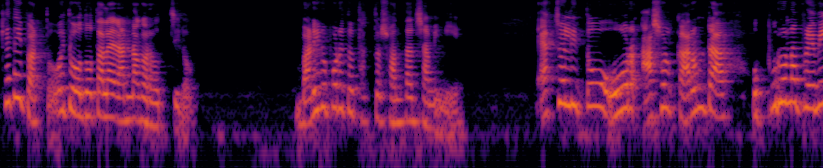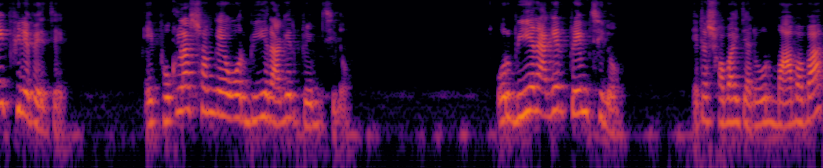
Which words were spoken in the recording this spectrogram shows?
খেতেই পারতো। ওই তো দোতলায় রান্নাঘর হচ্ছিল। বাড়ির ওপরে তো থাকতো সন্তান স্বামী নিয়ে। অ্যাকচুয়ালি তো ওর আসল কারণটা ও পুরনো প্রেমিক ফিরে পেয়েছে। এই ফোকলার সঙ্গে ওর বিয়ের আগের প্রেম ছিল। ওর বিয়ের আগের প্রেম ছিল। এটা সবাই জানে। ওর মা বাবা,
